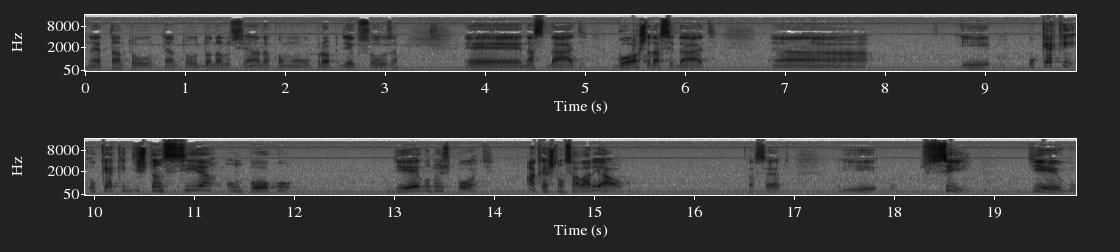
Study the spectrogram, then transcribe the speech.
né, tanto, tanto Dona Luciana como o próprio Diego Souza, é, na cidade, gosta da cidade. Ah, e o que, é que, o que é que distancia um pouco Diego do esporte? A questão salarial. Tá certo? E se Diego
